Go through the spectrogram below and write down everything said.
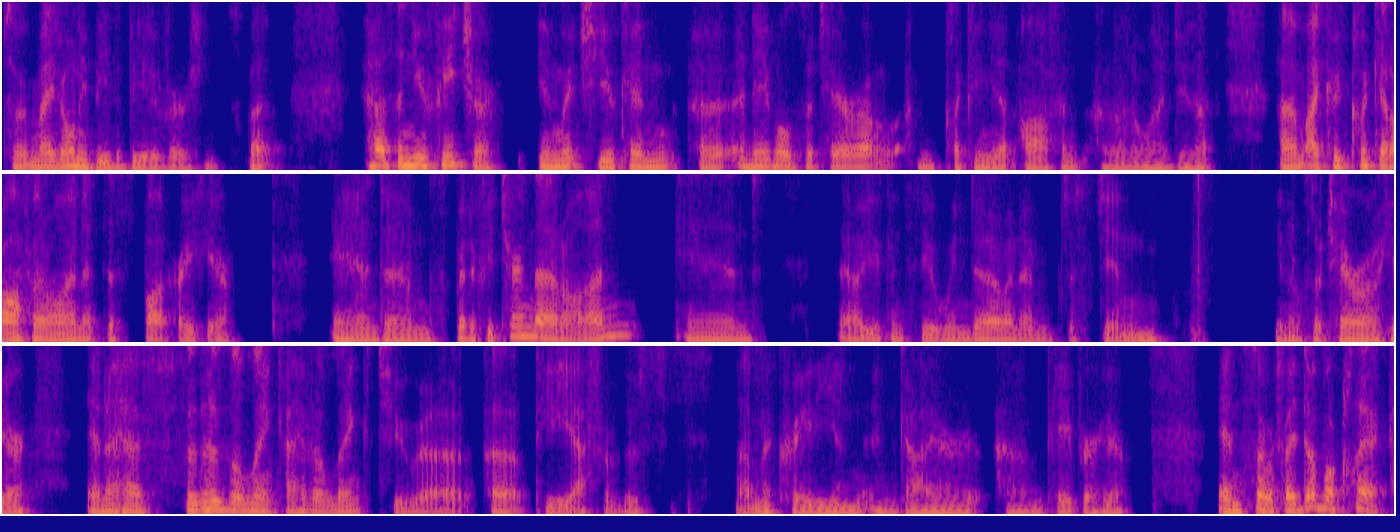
so it might only be the beta versions, but it has a new feature in which you can uh, enable Zotero. I'm clicking it off and I don't want to do that. Um, I could click it off and on at this spot right here. And um, but if you turn that on, and now you can see a window and I'm just in, you know, Zotero here. And I have, so this is a link. I have a link to a, a PDF of this uh, MacCready and, and Geyer um, paper here. And so if I double click,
